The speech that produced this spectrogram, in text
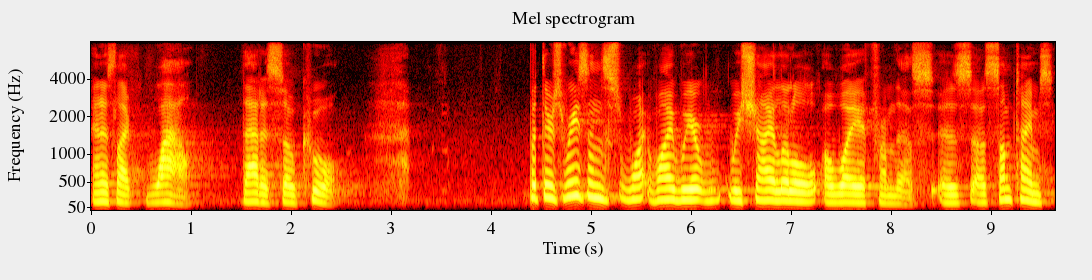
And it's like, wow, that is so cool. But there's reasons why, why we we shy a little away from this. Is uh, sometimes,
